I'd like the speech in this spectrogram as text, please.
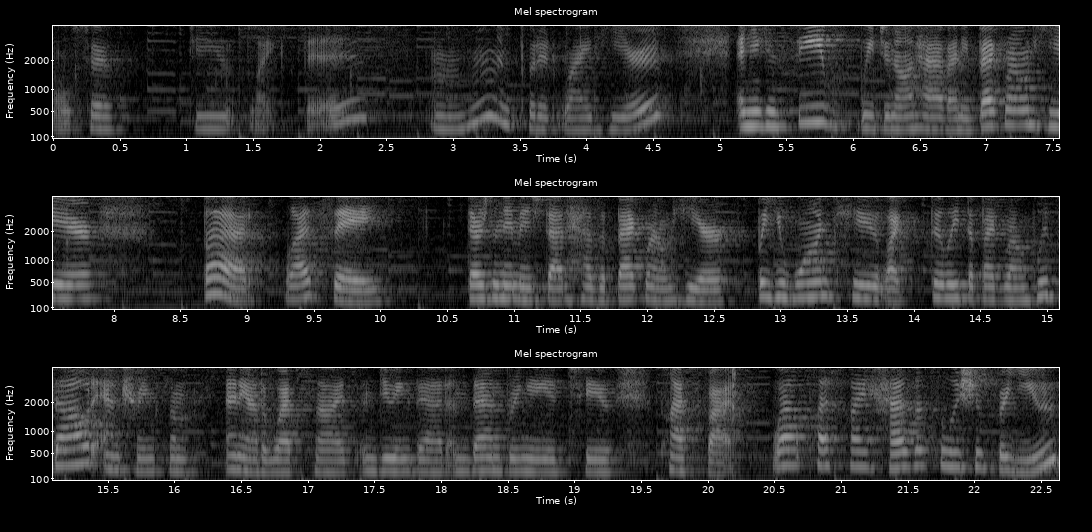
also do like this. Mm -hmm, and put it right here. And you can see we do not have any background here but let's say there's an image that has a background here, but you want to like delete the background without entering some any other websites and doing that and then bringing it to Plastify. Well, Plastify has that solution for you,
